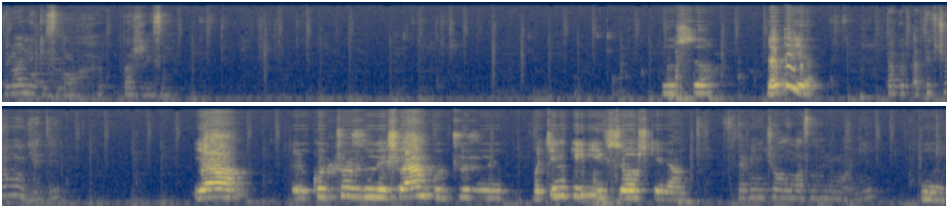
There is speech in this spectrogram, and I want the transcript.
Ти реально якийсь лох по житті. Ну все. Де ти є? Так от, а ти в чому діти? Я е, кольчужний шлем, кольчужні ботинки і все шкірян. В тебе нічого алмазного нема, ні? Ні.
